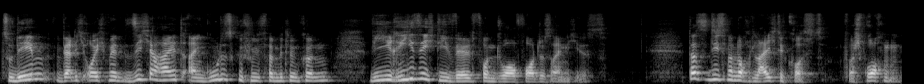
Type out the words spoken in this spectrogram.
Zudem werde ich euch mit Sicherheit ein gutes Gefühl vermitteln können, wie riesig die Welt von Dwarf Fortress eigentlich ist. Das ist diesmal noch leichte Kost, versprochen,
